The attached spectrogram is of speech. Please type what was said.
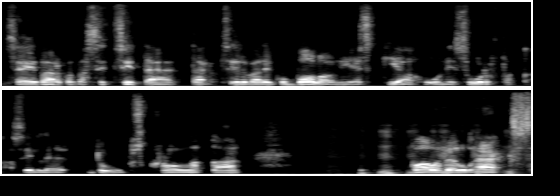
se ei tarkoita sit sitä, että sillä välin kun Bolognese kiahuu, niin surfataan sille doomscrollataan palvelu X,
